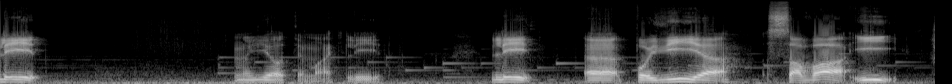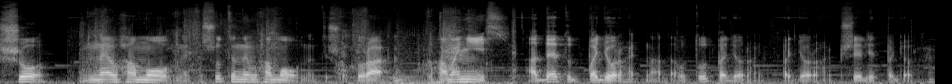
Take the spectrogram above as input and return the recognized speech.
Лід. Ну йоти мать, лід. Лід. Е, повія, сова і. Що? Невгамовний. Та що ти невгамовний? Ти що, дурак? Гаманісь. А де тут подергать надо? Отут подергать? Подергай. Пиши лід подергай.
